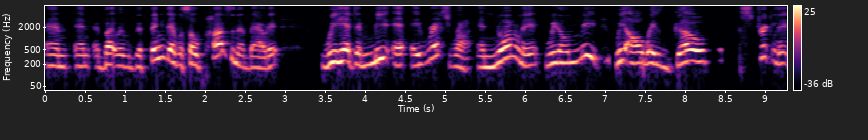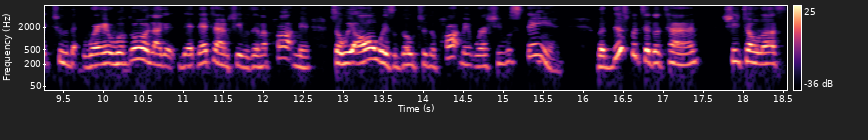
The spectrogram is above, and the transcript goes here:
and and but the thing that was so puzzling about it we had to meet at a restaurant. And normally we don't meet. We always go strictly to the, where we're going. Like uh, at that time, she was in an apartment. So we always go to the apartment where she was staying. But this particular time, she told us,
